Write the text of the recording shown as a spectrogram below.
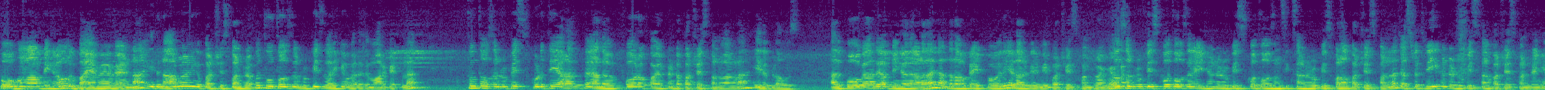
போகுமா அப்படிங்கிற உங்களுக்கு பயமே வேண்டாம். இது நார்மலாக நீங்கள் பர்ச்சேஸ் பண்ணுறப்ப டூ தௌசண்ட் ருபீஸ் வரைக்கும் வருது மார்க்கெட்டில் டூ தௌசண்ட் ருபீஸ் கொடுத்து யாராவது அந்த ஃபோர் ஆஃப் ஃபைவ் பிரிண்ட்டை பர்ச்சேஸ் பண்ணுவாங்களா? இது பிளவுஸ் அது போகாது அப்படிங்கிறதுனால தான் அந்த அளவுக்கு ரேட் போகுது. எல்லாரும் விரும்பி பர்ச்சேஸ் பண்ணுறாங்க தௌசண்ட் ருபீஸ்க்கோ தௌசண்ட் எயிட் ஹண்ட்ரட் ருபீஸ்க்கோ தௌசண்ட் சிக்ஸ் ஹண்ட்ரட் ருபீஸ்க்கோலாம் பர்ச்சேஸ் பண்ணல. ஜஸ்ட் த்ரீ ஹண்ட்ரட் ருபீஸ் தான் பர்ச்சேஸ் பண்ணுறீங்க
